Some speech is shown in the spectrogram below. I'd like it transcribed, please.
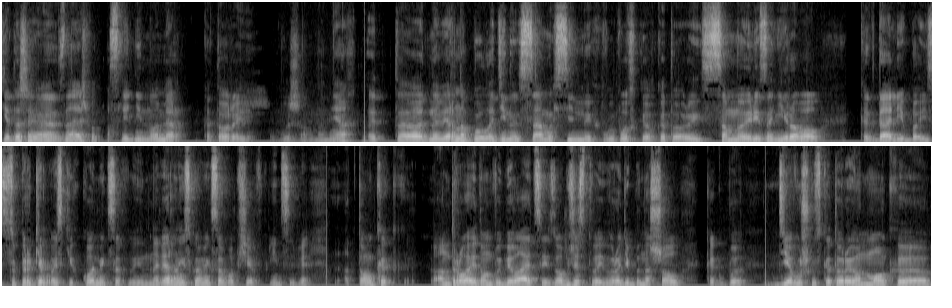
Я даже, знаешь, вот последний номер, который вышел на днях, это, наверное, был один из самых сильных выпусков, который со мной резонировал когда-либо из супергеройских комиксов и, наверное, из комиксов вообще, в принципе, о том, как андроид, он выбивается из общества и вроде бы нашел как бы девушку, с которой он мог, э,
